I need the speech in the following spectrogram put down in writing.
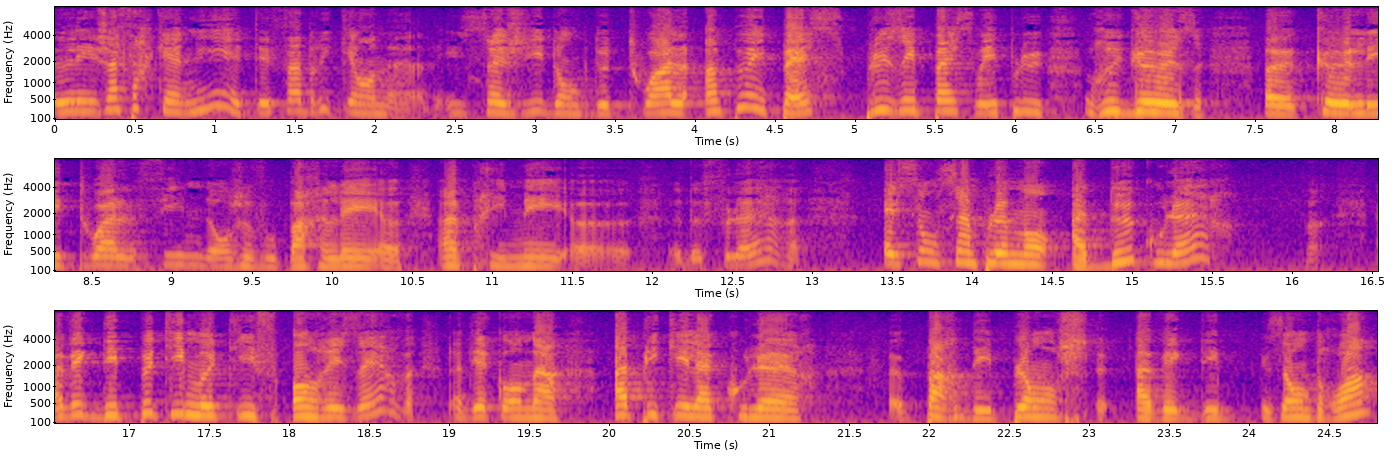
Les Jafarkani étaient fabriqués en Inde. Il s'agit donc de toiles un peu épaisses, plus épaisses et plus rugueuses euh, que les toiles fines dont je vous parlais, euh, imprimées euh, de fleurs. Elles sont simplement à deux couleurs, hein, avec des petits motifs en réserve, c'est-à-dire qu'on a appliqué la couleur par des planches avec des endroits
